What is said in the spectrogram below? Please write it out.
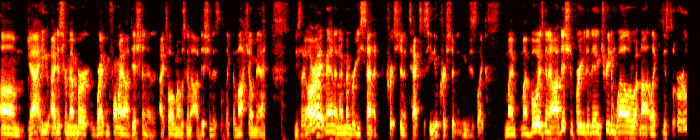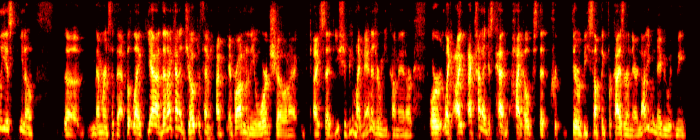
um, yeah, he I just remember right before my audition, and I told him I was going to audition as like the Macho Man. He's like, "All right, man." And I remember he sent a Kristian a text because he knew Kristian, and he was just like, "My my boy's going to audition for you today. Treat him well or whatnot." Like just the earliest, you know, the remembrance of that. But like, yeah, then I kind of joked with him. I, I brought him to the award show, and I I said, "You should be my manager when you come in," or or like I I kind of just had high hopes that cr- there would be something for Kaiser in there. Not even maybe with me.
